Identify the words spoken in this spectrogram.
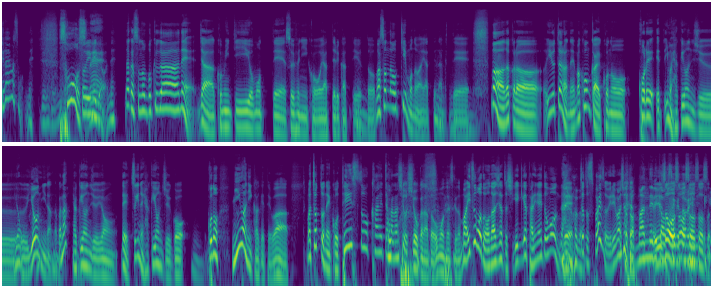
違いますもんね。全然ねそうですね。そういう意味ではね。なんかその僕がね、じゃあコミュニティを持ってそういうふうにこうやってるかっていうと、まあそんな大きいものはやってなくて、まあだから言ったらね、まあ今回この、これ、えっと今144になるのかな ?144 で、次の145。こうん。の2話にかけては、まあちょっとね、こうテイストを変えて話をしようかなと思うんですけど、まあいつもと同じだと刺激が足りないと思うんで、ちょっとスパイスを入れましょうと。マンネリ化そうそうそうそうそう。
